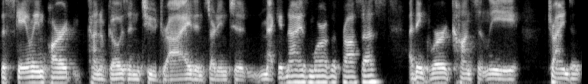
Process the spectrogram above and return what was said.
the scaling part kind of goes into dried and starting to mechanize more of the process. I think we're constantly trying to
